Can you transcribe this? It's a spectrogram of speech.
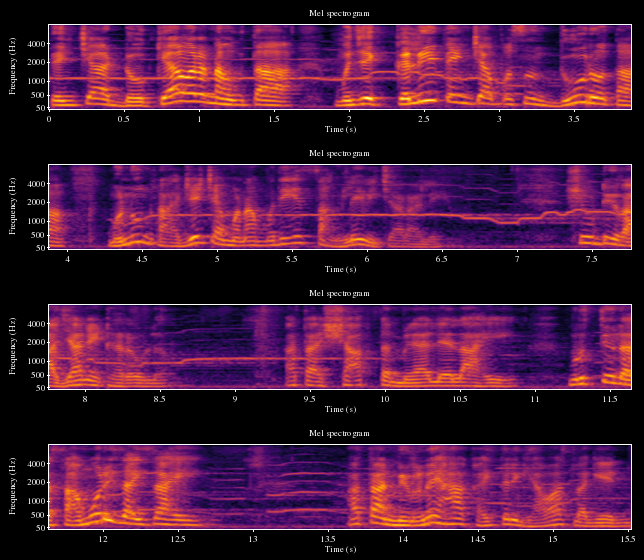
त्यांच्या डोक्यावर नव्हता म्हणजे कली त्यांच्यापासून दूर होता म्हणून राजेच्या मनामध्ये हे चांगले विचार आले. शेवटी राजाने ठरवलं आता शाप तर मिळालेला आहे मृत्यूला सामोरे जायचं आहे. आता निर्णय हा काहीतरी घ्यावाच लागेल.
